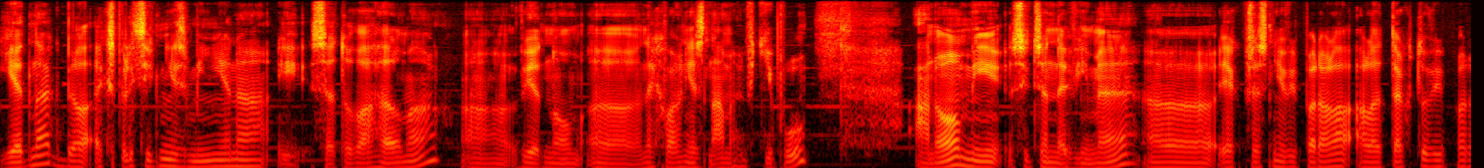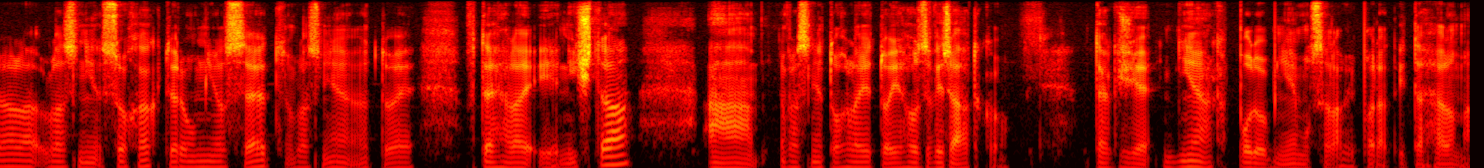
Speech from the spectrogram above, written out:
Jednak byla explicitně zmíněna i setová helma v jednom nechvalně známém vtipu. Ano, my sice nevíme, jak přesně vypadala, ale tak to vypadala vlastně socha, kterou měl set. Vlastně to je v téhle je ništa a vlastně tohle je to jeho zvěřátko. Takže nějak podobně musela vypadat i ta helma.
